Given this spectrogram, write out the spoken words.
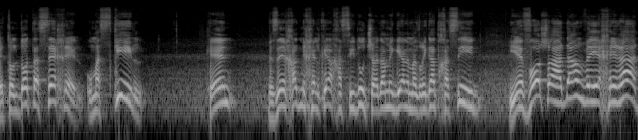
בתולדות השכל, הוא משכיל, כן? וזה אחד מחלקי החסידות, שאדם מגיע למדרגת חסיד, יבוש האדם ויחרד.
